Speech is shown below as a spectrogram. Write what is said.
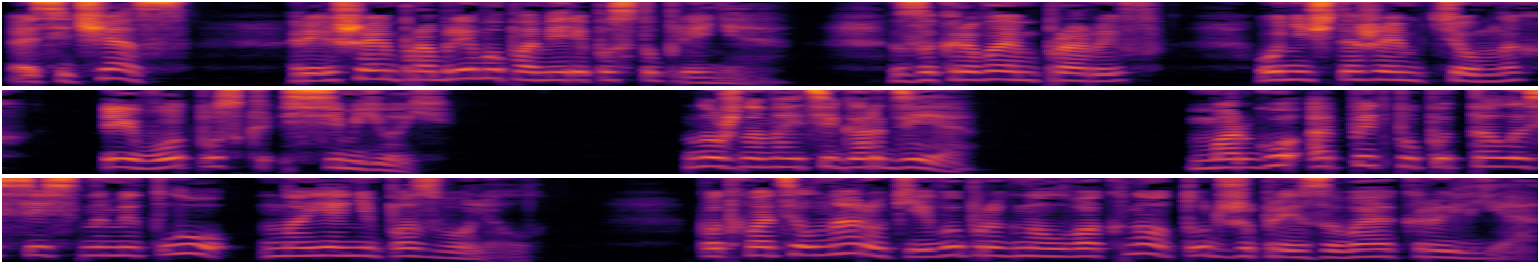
А сейчас решаем проблемы по мере поступления. Закрываем прорыв, уничтожаем темных, и в отпуск с семьей. Нужно найти Гордея. Марго опять попыталась сесть на метлу, но я не позволил. Подхватил на руки и выпрыгнул в окно, тут же призывая крылья.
